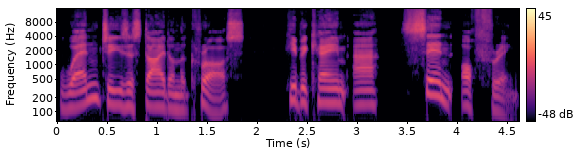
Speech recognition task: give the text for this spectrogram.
When Jesus died on the cross, he became a sin offering.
